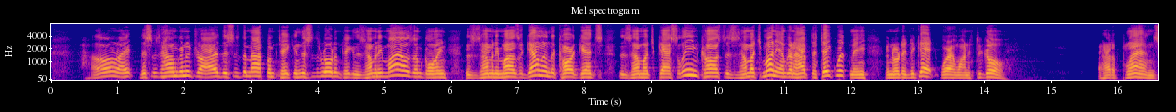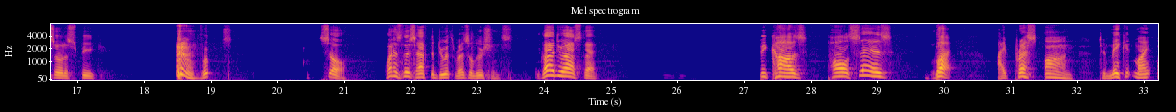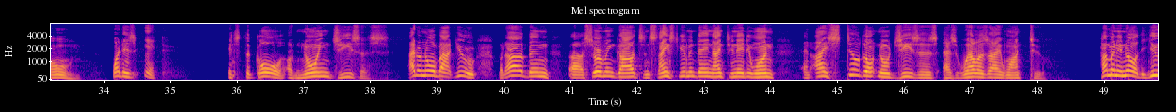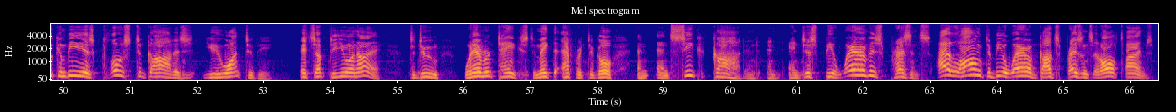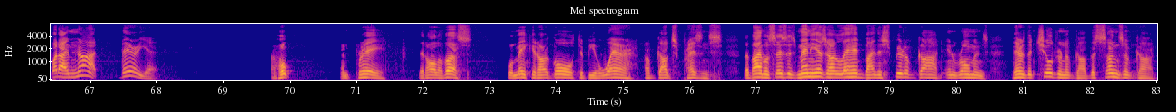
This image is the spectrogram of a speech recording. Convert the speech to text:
all right, this is how I'm going to drive. This is the map I'm taking. This is the road I'm taking. This is how many miles I'm going. This is how many miles a gallon the car gets. This is how much gasoline costs. This is how much money I'm going to have to take with me in order to get where I wanted to go. I had a plan, so to speak. Whoops. So, what does this have to do with resolutions? I'm glad you asked that. Because Paul says, but I press on to make it my own. What is it? It's the goal of knowing Jesus. I don't know about you, but I've been uh, serving God since Thanksgiving Day 1981, and I still don't know Jesus as well as I want to. How many know that you can be as close to God as you want to be? It's up to you and I to do whatever it takes to make the effort to go and, and seek God and, and, and just be aware of His presence. I long to be aware of God's presence at all times, but I'm not there yet. I hope and pray that all of us will make it our goal to be aware of God's presence. The Bible says, as many as are led by the Spirit of God in Romans, they're the children of God, the sons of God.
